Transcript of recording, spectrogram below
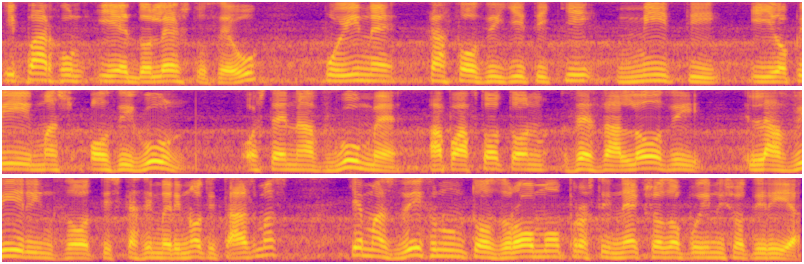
υπάρχουν οι εντολές του Θεού που είναι καθοδηγητικοί μύτοι οι οποίοι μας οδηγούν ώστε να βγούμε από αυτό τον δεδαλώδη λαβύρινθο της καθημερινότητάς μας και μας δείχνουν το δρόμο προς την έξοδο που είναι η σωτηρία.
